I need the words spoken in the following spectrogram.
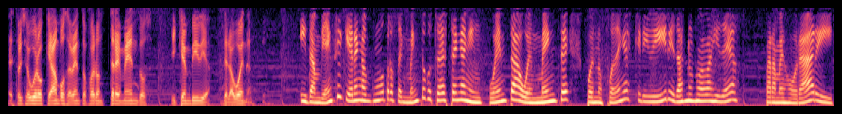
Estoy seguro que ambos eventos fueron tremendos y qué envidia de la buena. Y también si quieren algún otro segmento que ustedes tengan en cuenta o en mente, pues nos pueden escribir y darnos nuevas ideas para mejorar y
